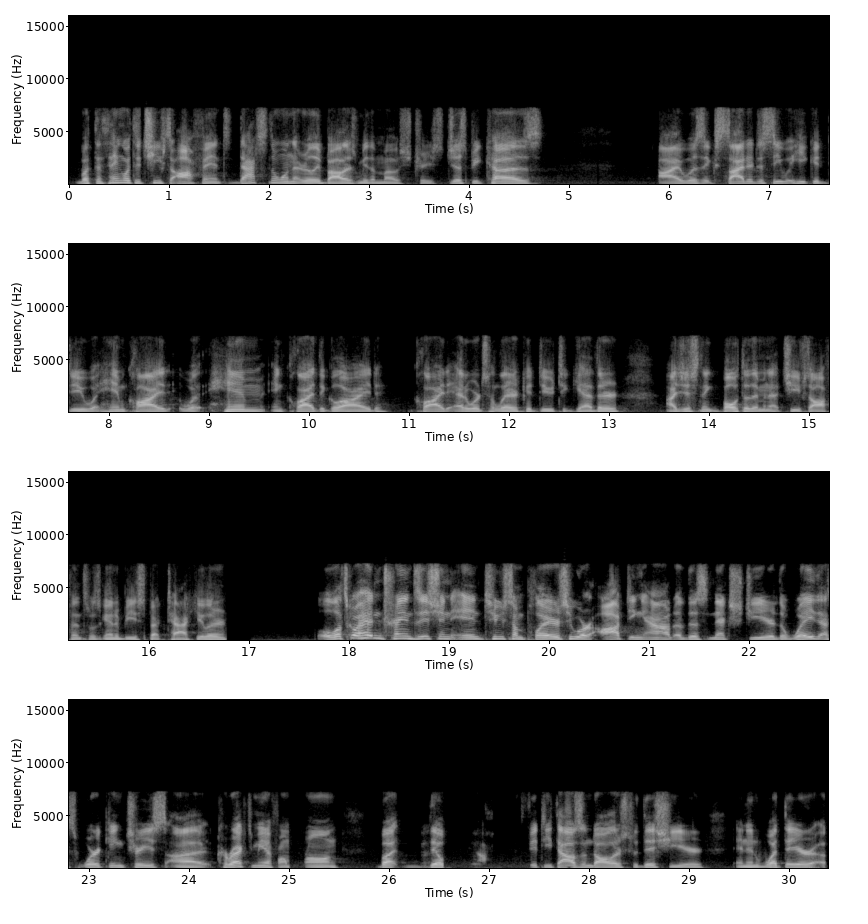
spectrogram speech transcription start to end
but the thing with the Chiefs offense, that's the one that really bothers me the most, Trees. Just because I was excited to see what he could do, what him, Clyde, what him and Clyde the Glide, Clyde Edwards Helaire could do together. I just think both of them in that Chiefs offense was going to be spectacular. Well, let's go ahead and transition into some players who are opting out of this next year. The way that's working, Trees, uh, correct me if I'm wrong, but they'll fifty thousand dollars for this year, and then what they are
